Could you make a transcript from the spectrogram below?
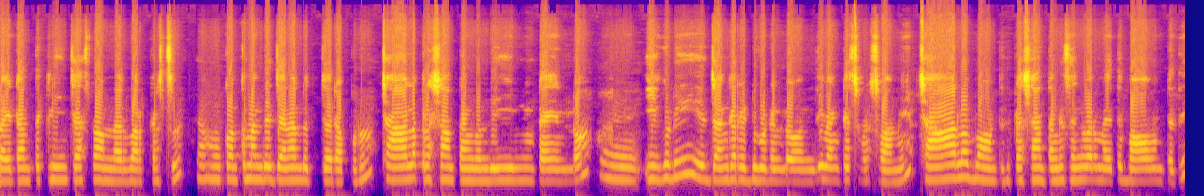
బయట అంతా క్లీన్ చేస్తా ఉన్నారు వర్కర్స్ కొంతమంది జనాలు వచ్చారు అప్పుడు. చాలా ప్రశాంతంగా ఉంది ఈవినింగ్ టైంలో ఈ గుడి జంగారెడ్డి జంగారెడ్డిగూడెంలో ఉంది. వెంకటేశ్వర స్వామి. చాలా బాగుంటది. ప్రశాంతంగా శనివారం అయితే బాగుంటది.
